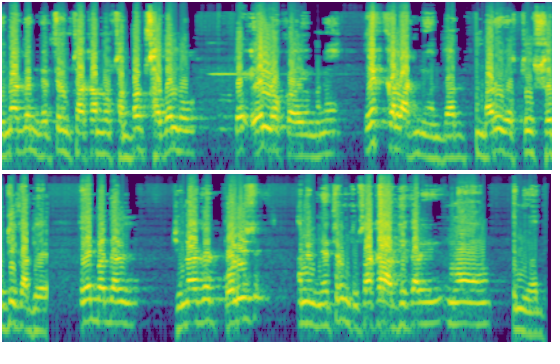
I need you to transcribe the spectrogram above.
જુનાગઢ નેત્રમ શાખાનો સંપર્ક સાધેલો. તો એ લોકોએ મને એક કલાકની અંદર મારી વસ્તુ શોધી કાઢી. એ બદલ જુનાગઢ પોલીસ અને નેત્રમ શાખા અધિકારીનો ધન્યવાદ.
